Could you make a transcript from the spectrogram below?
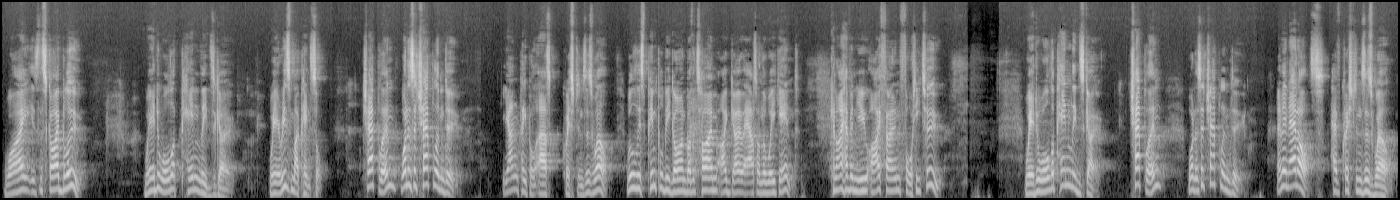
Why is the sky blue? Where do all the pen lids go? Where is my pencil? Chaplain, what does a chaplain do? Young people ask questions as well. Will this pimple be gone by the time I go out on the weekend? Can I have a new iPhone 42? Where do all the pen lids go? Chaplain, what does a chaplain do? And then adults have questions as well.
